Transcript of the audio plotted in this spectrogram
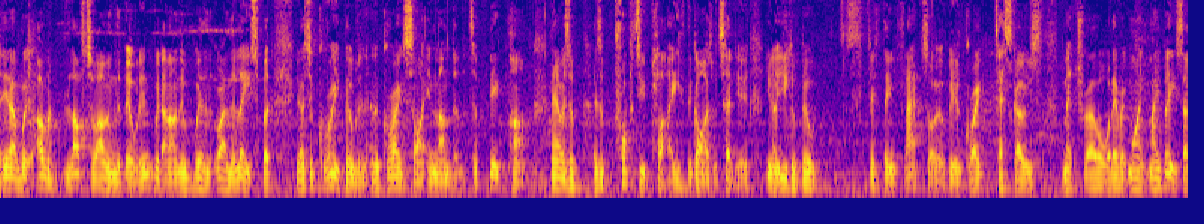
You know, we, I would love to own the building. We don't own the, we own the lease, but you know, it's a great building and a great site in London. It's a big pub. Now, as a as a property play, the guys would tell you, you know, you could build 15 flats, or it would be a great Tesco's Metro, or whatever it might may be. So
